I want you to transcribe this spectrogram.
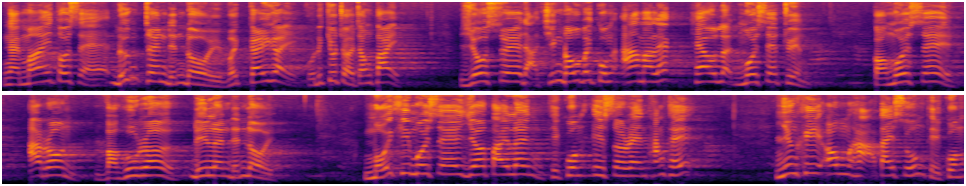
Ngày mai tôi sẽ đứng trên đỉnh đồi với cây gậy của Đức Chúa Trời trong tay. Joshua đã chiến đấu với quân Amalek theo lệnh Môi-se truyền. Còn Môi-se Aaron và Hur đi lên đến đồi. Mỗi khi Môi-se giơ tay lên thì quân Israel thắng thế. Nhưng khi ông hạ tay xuống thì quân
